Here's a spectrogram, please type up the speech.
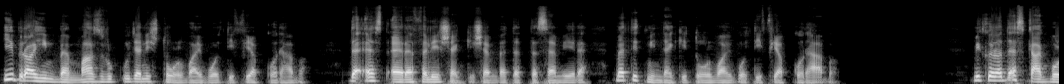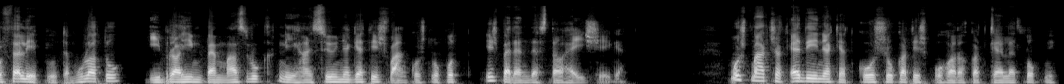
Ibrahimben Mazruk ugyanis tolvaj volt ifjabb korába, de ezt errefelé senki sem vetette szemére, mert itt mindenki tolvaj volt ifjabb korába. Mikor a deszkákból felépült a mulató, Ibrahimben Mazruk néhány szőnyeget és vánkost lopott, és berendezte a helyiséget. Most már csak edényeket, korsókat és poharakat kellett lopni,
